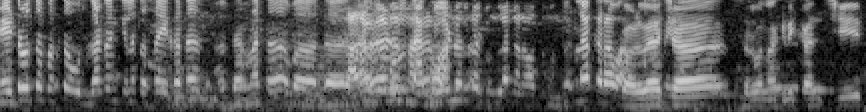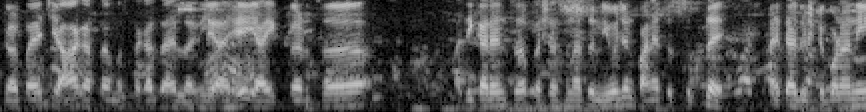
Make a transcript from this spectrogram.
मेट्रोचं फक्त उद्घाटन केलं तसं एखादा धरणाचं करावा कळव्याच्या सर्व नागरिकांची तळपायाची आग आता मस्तकात जायला लागली आहे. या इकडचं अधिकाऱ्यांचं प्रशासनाचं नियोजन पाण्याचं चुकतंय आणि त्या दृष्टिकोनाने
